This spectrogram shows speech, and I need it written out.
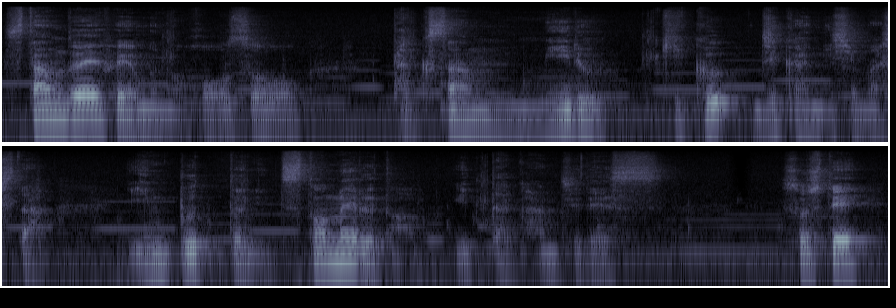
スタンド FM の放送をたくさん見る聞く時間にしました。インプットに努めるといった感じです。そして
